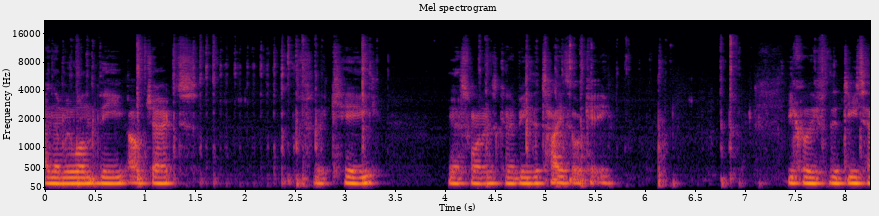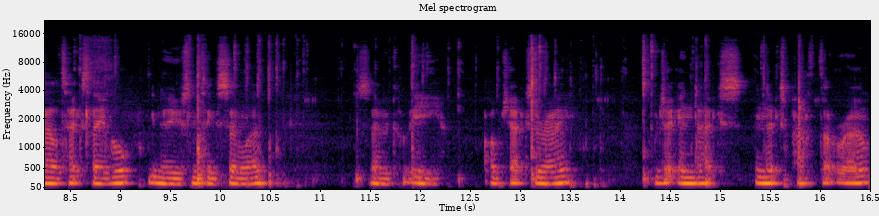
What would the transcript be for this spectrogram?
and then we want the object for the key, this one is going to be the title key. Equally for the detail text label, we're going to do something similar. So we've got the objects array, object index, index path dot row,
